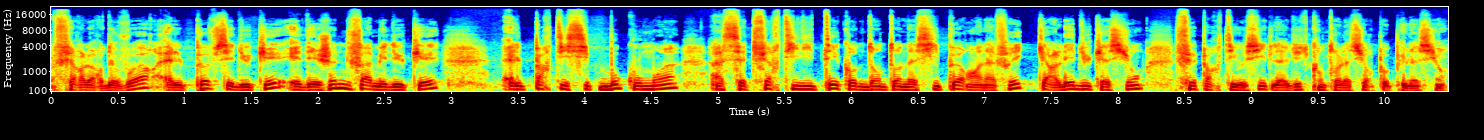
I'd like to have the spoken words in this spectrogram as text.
faire leurs devoirs, elles peuvent s'éduquer et des jeunes femmes éduquées, elles participent beaucoup moins à cette fertilité dont on a si peur en Afrique, car l'éducation fait partie aussi de la lutte contre la surpopulation.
